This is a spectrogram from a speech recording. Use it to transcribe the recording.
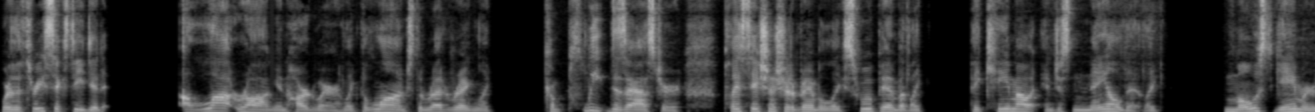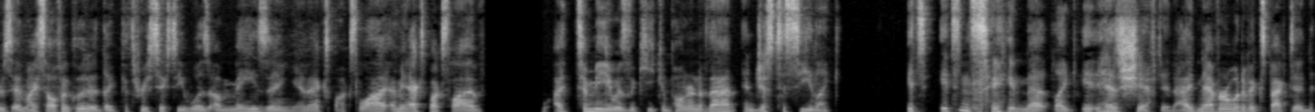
where the 360 did a lot wrong in hardware, like the launch, the red ring, like complete disaster. PlayStation should have been able to like swoop in, but like they came out and just nailed it. Like most gamers and myself included, like the 360 was amazing and Xbox Live. I mean, Xbox Live I, to me was the key component of that, and just to see like it's it's insane that like it has shifted. I never would have expected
